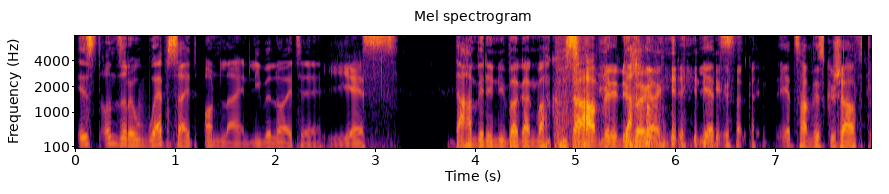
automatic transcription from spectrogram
ist unsere Website online, liebe Leute. yes. Da haben wir den Übergang, Markus. Da haben wir den Da Übergang. wir den jetzt, Übergang. jetzt haben wir es geschafft.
